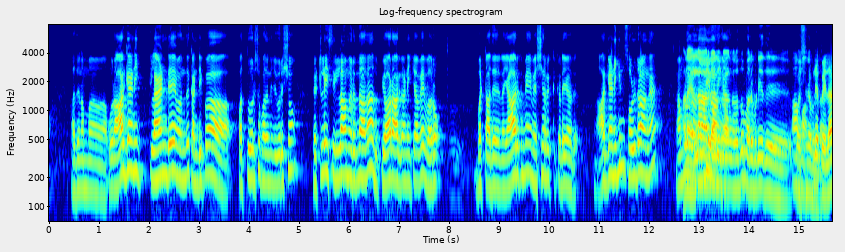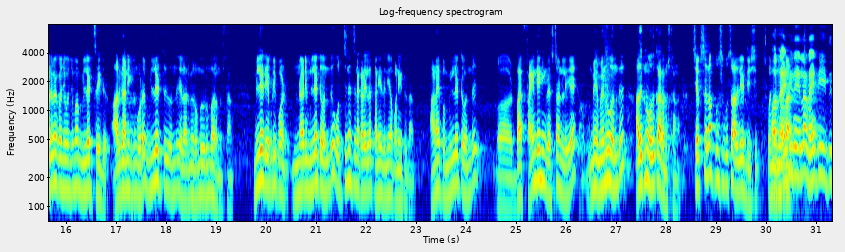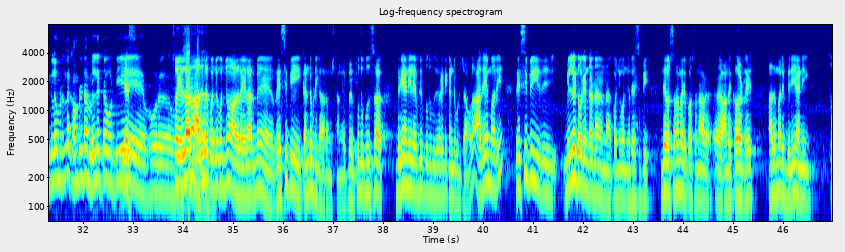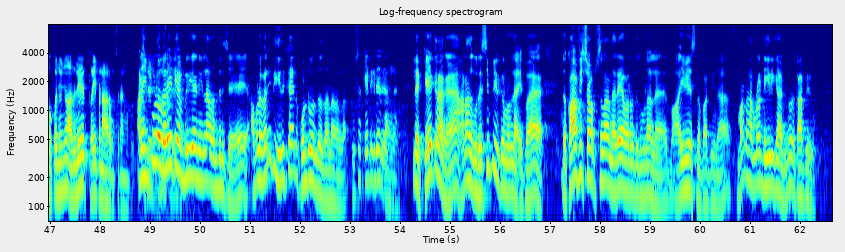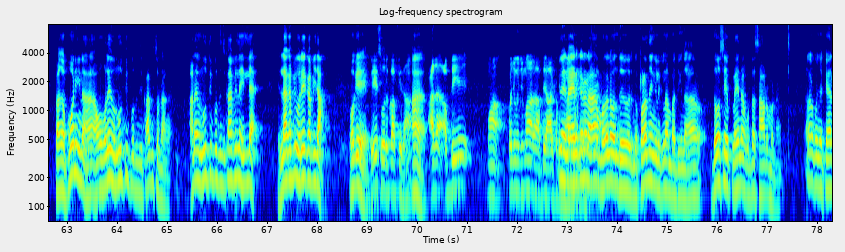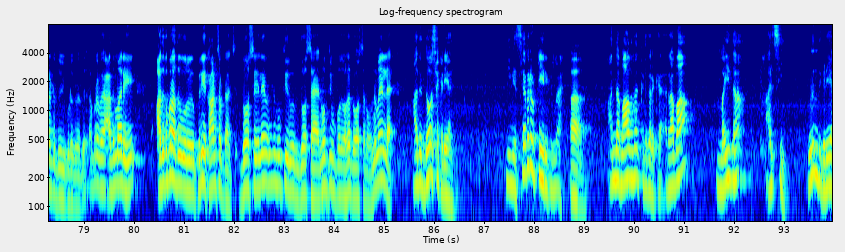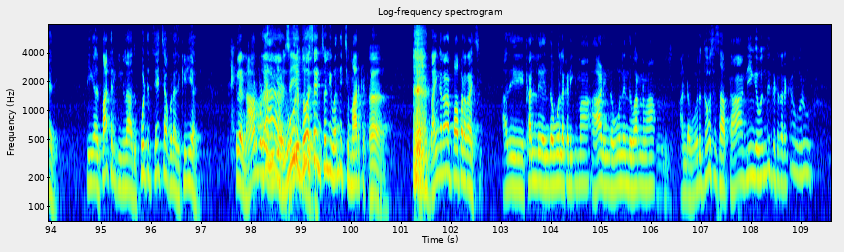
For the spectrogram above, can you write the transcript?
அது நம்ம ஒரு ஆர்கானிக் லேண்டே வந்து கண்டிப்பாக பத்து வருஷம் பதினஞ்சு வருஷம் ஃபெர்டிலைஸ் இல்லாமல் இருந்தால் தான் அது பியூர் ஆர்கானிக்காகவே வரும். பட் அது யாருக்குமே மெஷருக்கு கிடையாது. ஆர்கானிக்னு சொல்கிறாங்க ஆனால் ஆர்கானிக்காங்கிறதும் மறுபடியும். இல்லை questionable இப்போ எல்லாருமே கொஞ்சம் கொஞ்சமாக மில்லட் சைடு ஆர்கானிக்கும் கூட மில்லட்டு வந்து எல்லாருமே ரொம்ப விரும்ப ஆரம்பிச்சிட்டாங்க. மில்லட் எப்படி முன்னாடி மில்லட் வந்து ஒரு சின்ன சின்ன கடையில் தனி தனியாக பண்ணிட்டு இருந்தாங்க. ஆனால் இப்போ மில்லட் வந்து ஃபைன் டைனிங் ரெஸ்டாரண்ட்லேயே மெனு வந்து அதுக்குன்னு ஒதுக்க ஆரம்பிச்சிட்டாங்க. செஃப்ஸ் எல்லாம் புதுசு புதுசு அதுலேயே டிஷ் கொஞ்சம் நைன்டி நைன்லாம் நைன்டி எயிட் கிலோமீட்டர்ல கம்ப்ளீட்டாக மில்லட்டை ஒட்டியே. ஒரு ஸோ எல்லாரும் அதில் கொஞ்சம் கொஞ்சம் அதில் எல்லாருமே ரெசிபி கண்டுபிடிக்க ஆரம்பிச்சிட்டாங்க. இப்போ புது புதுசாக பிரியாணியில் எப்படி புது புது வெரைட்டி கண்டுபிடிச்சாங்களோ அதே மாதிரி ரெசிபி இது மில்லட் ஓரியன்டான கொஞ்சம் கொஞ்சம் ரெசிபி இந்த இவர் சொன்ன மாதிரி இப்போ சொன்னார் அந்த கர்ட் ரைஸ் அது மாதிரி பிரியாணி. ஸோ கொஞ்சம் கொஞ்சம் அதிலே ட்ரை பண்ண ஆரம்பிச்சிட்டாங்க ஆனால் இவ்வளோ வெரைட்டி ஆஃப் பிரியாணிலாம் வந்துருச்சு. அவ்வளோ வெரைட்டி இருக்கா இல்லை கொண்டு வந்தது தானே அதெல்லாம்? புதுசாக கேட்டுக்கிட்டே இருக்காங்களே. இல்லை கேட்குறாங்க ஆனால் அதுக்கு ஒரு ரெசிபி இருக்கணும்ல. இப்போ இந்த காஃபி ஷாப்ஸ்லாம் நிறையா வர்றதுக்கு முன்னால் ஹைவேஸில் பார்த்தீங்கன்னா சும்மா நார்மலாக டிகிரி காஃபின்னு ஒரு காப்பி இருக்கும். இப்போ அங்கே போனீங்கன்னா அவங்களே ஒரு நூற்றி முப்பத்தஞ்சு காஃபி சொல்கிறாங்க ஆனால் நூற்றி முப்பத்தஞ்சு காஃபிலாம் இல்லை. எல்லா காஃபியும் ஒரே காஃபி தான். ஓகே பேஸ் ஒரு காஃபி தான். ஆ. அதை அப்படியே கொஞ்சம் கொஞ்சமாக அதை அப்படியே ஆல்டர் இல்லை நான் என்னன்னா முதல்ல வந்து ஒரு இந்த குழந்தைங்களுக்குலாம் பார்த்தீங்கன்னா தோசையை ப்ளைனாக கொடுத்தா சாப்பிட மாட்டாங்க. அதனால் கொஞ்சம் கேரட் தூக்கி கொடுக்குறது. அப்புறம் அது மாதிரி அதுக்கப்புறம் அது ஒரு பெரிய கான்செப்ட் ஆச்சு. தோசையிலே வந்து நூற்றி இருபது தோசை நூற்றி முப்பது வகை தோசைன்னு. ஒன்றுமே இல்லை. அது தோசை கிடையாது. நீங்கள் செவரொட்டி இருக்குல்ல அந்த மாவு தான் கிட்டத்தட்ட ரவா மைதா அரிசி உளுந்து கிடையாது. நீங்கள் அது பார்த்துருக்கீங்களா? அது போட்டு தேய்ச்சா கூட அது கிழியாது. இல்லை நார்மலாக நூறு தோசைன்னு சொல்லி வந்துச்சு மார்க்கெட் பயங்கரமான பாப்புலர் ஆச்சு. அது கல் இந்த ஊரில் கிடைக்குமா? ஆள் இந்த ஊர்லேருந்து வரணுமா? அந்த ஒரு தோசை சாப்பிட்டா நீங்கள் வந்து கிட்டத்தட்ட ஒரு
